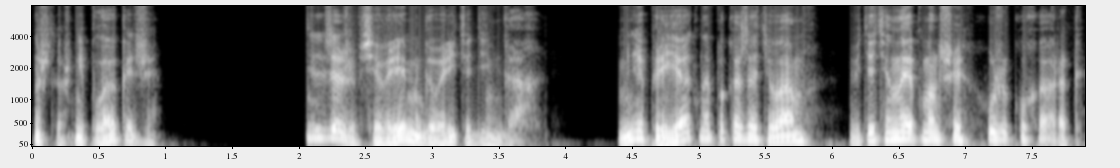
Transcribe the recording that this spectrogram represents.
Ну что ж, не плакать же. Нельзя же все время говорить о деньгах. Мне приятно показать вам, ведь эти непманши хуже кухарок.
